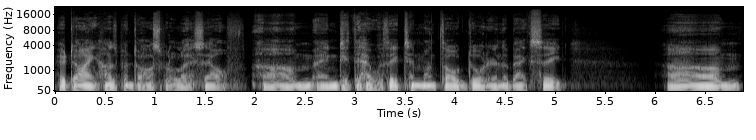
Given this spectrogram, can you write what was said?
her dying husband to hospital herself, um, and did that with their ten month old daughter in the back seat. Um,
